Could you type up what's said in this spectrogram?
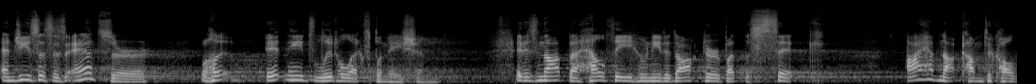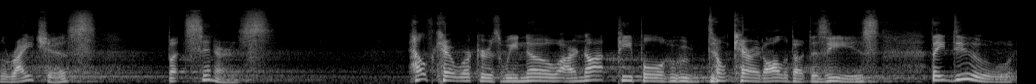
And Jesus' answer, well, it, it needs little explanation. It is not the healthy who need a doctor, but the sick. I have not come to call the righteous, but sinners. Healthcare workers, we know, are not people who don't care at all about disease. They do,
